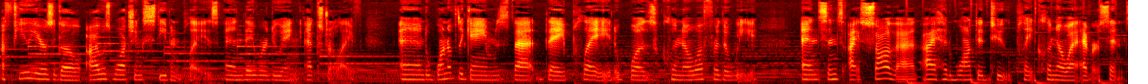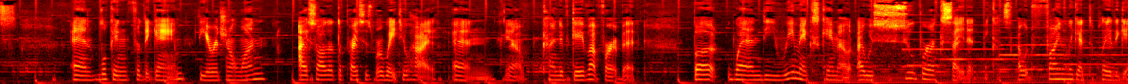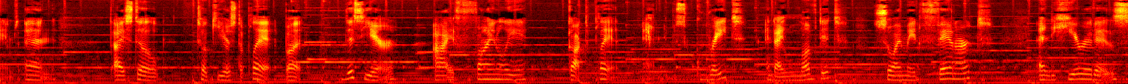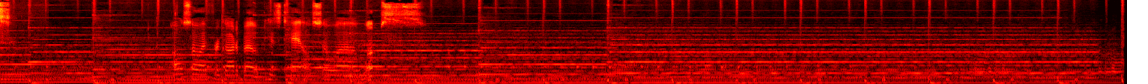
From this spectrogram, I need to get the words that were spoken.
a few years ago, I was watching Stephen Plays, and they were doing Extra Life. And one of the games that they played was Klonoa for the Wii. And since I saw that, I had wanted to play Klonoa ever since. And looking for the game, the original one, I saw that the prices were way too high and, you know, kind of gave up for a bit. But when the remix came out, I was super excited because I would finally get to play the games. And I still took years to play it, but this year I finally got to play it. And it was great, and I loved it. So I made fan art, and here it is. Also, I forgot about his tail, so, uh, whoops.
